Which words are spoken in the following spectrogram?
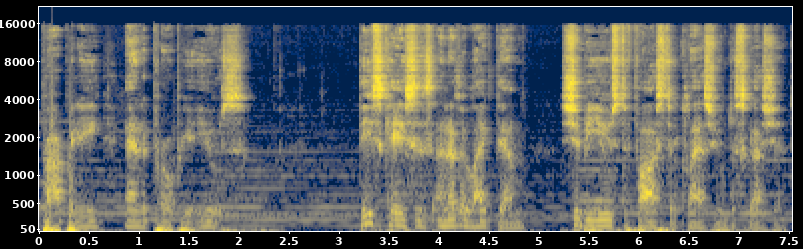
property, and appropriate use. These cases and other like them should be used to foster classroom discussion.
